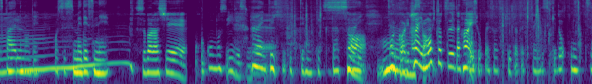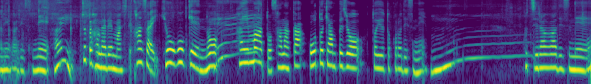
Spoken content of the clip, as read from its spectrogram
使えるのでおすすめですね。素晴らしい。ここもいいですね。はい、ぜひ行ってみてください。もう一個ありますはい、もう一つだけ紹介させていただきたいんですけど、三、はい、つ目がですね、はい、ちょっと離れまして関西兵庫県のハイマートさなかオートキャンプ場というところですね。こちらがですね、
